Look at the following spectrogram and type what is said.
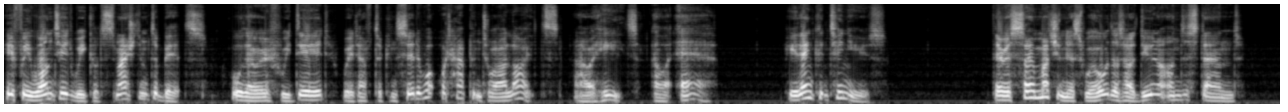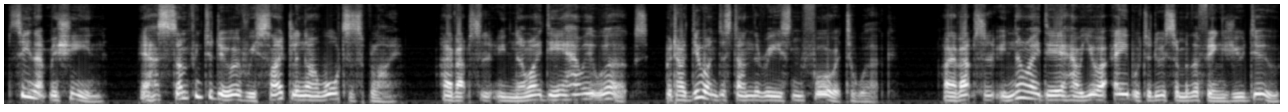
If we wanted, we could smash them to bits. Although if we did, we'd have to consider what would happen to our lights, our heat, our air. He then continues, There is so much in this world that I do not understand. See that machine. It has something to do with recycling our water supply. I have absolutely no idea how it works, but I do understand the reason for it to work. I have absolutely no idea how you are able to do some of the things you do,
